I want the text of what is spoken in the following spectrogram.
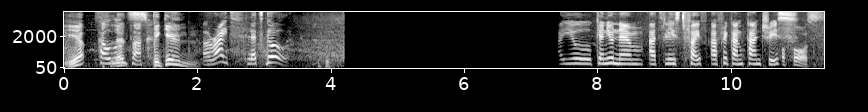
Yep. Kowloon Let's Park. begin. All right, let's go. you, can you name at least five African countries? Of course.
